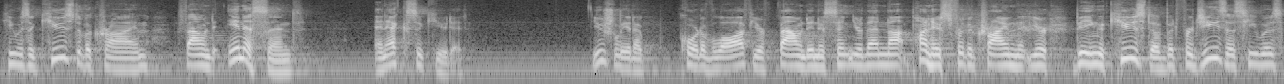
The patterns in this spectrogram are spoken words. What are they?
He was accused of a crime, found innocent, and executed. Usually, in a court of law, if you're found innocent, you're then not punished for the crime that you're being accused of. But for Jesus, he was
